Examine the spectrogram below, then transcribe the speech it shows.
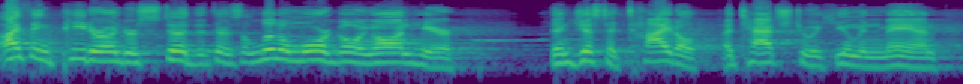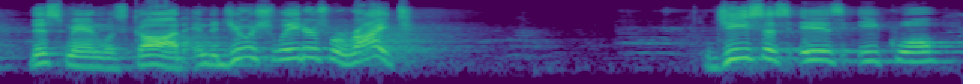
I think Peter understood that there's a little more going on here than just a title attached to a human man. This man was God. And the Jewish leaders were right. Jesus is equal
